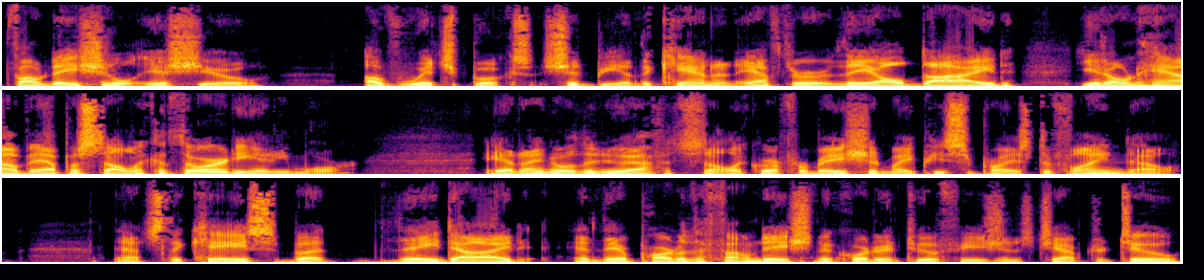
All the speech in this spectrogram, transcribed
foundational issue of which books should be in the canon. After they all died, you don't have apostolic authority anymore. And I know the New Apostolic Reformation might be surprised to find out that's the case, but they died and they're part of the foundation according to Ephesians chapter 2.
